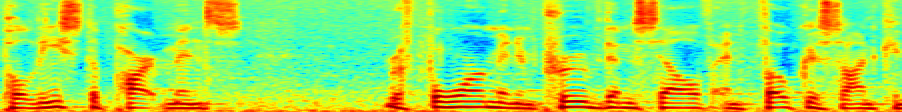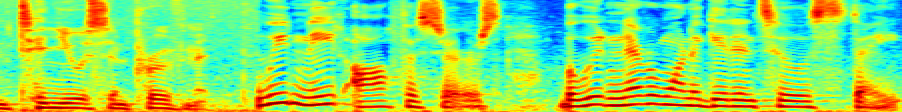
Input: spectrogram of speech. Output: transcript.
police departments reform and improve themselves and focus on continuous improvement. We need officers, but we never want to get into a state,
